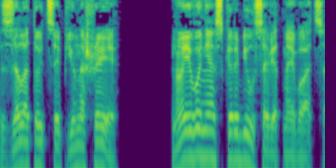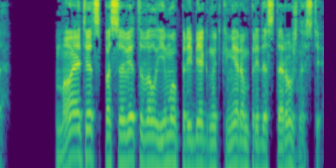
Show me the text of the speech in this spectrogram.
с золотой цепью на шее, но его не оскорбил совет моего отца. Мой отец посоветовал ему прибегнуть к мерам предосторожности,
